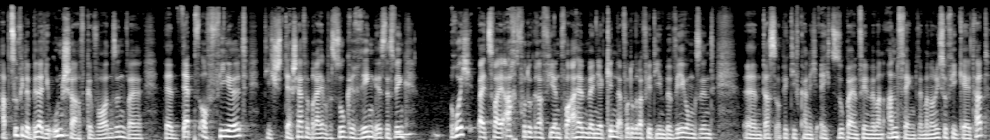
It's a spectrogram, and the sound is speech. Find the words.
habt zu viele Bilder, die unscharf geworden sind, weil der Depth of Field, die, der Schärfebereich einfach so gering ist, deswegen ruhig bei 2.8 fotografieren, vor allem wenn ihr Kinder fotografiert, die in Bewegung sind. Ähm, das Objektiv kann ich echt super empfehlen, wenn man anfängt, wenn man noch nicht so viel Geld hat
